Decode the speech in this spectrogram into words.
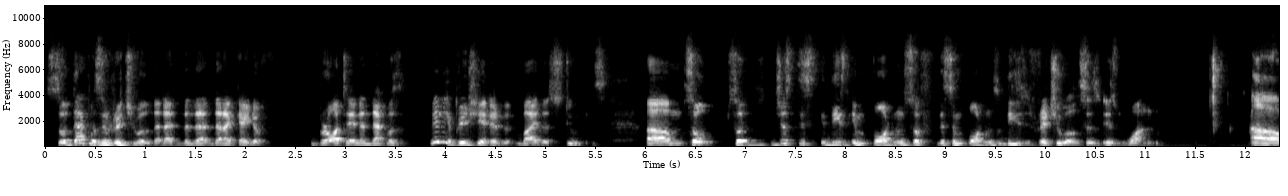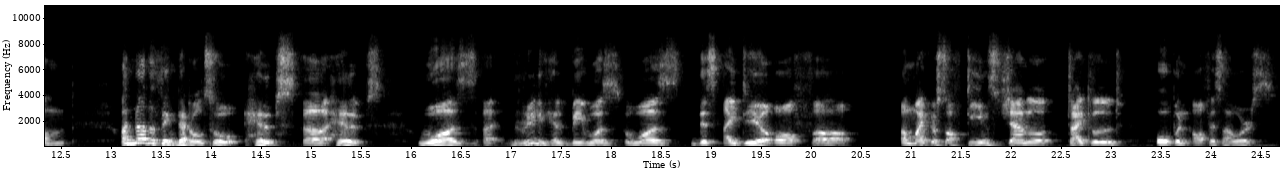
So that was a ritual that I, that, that I kind of brought in and that was really appreciated by the students. Um, so so just this these importance of this importance of these rituals is, is one. Um, another thing that also helps uh, helps was uh, really helped me was was this idea of uh, a Microsoft Teams channel titled Open Office Hours,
